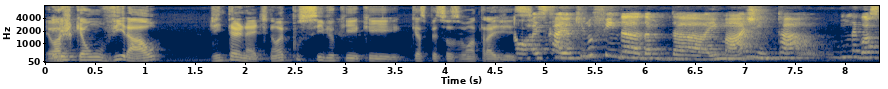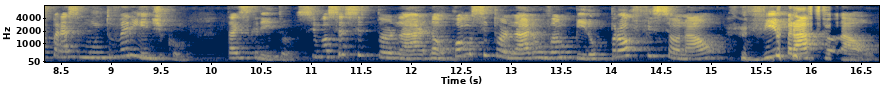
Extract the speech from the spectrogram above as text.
Eu Ele- acho que é um viral de internet. Não é possível que, que, que as pessoas vão atrás disso. Não, mas Caio, aqui no fim da, da, da imagem tá um negócio que parece muito verídico. Tá escrito: se você se tornar. Não, como se tornar um vampiro profissional vibracional.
